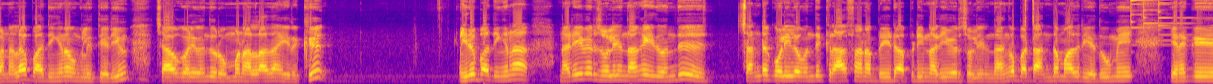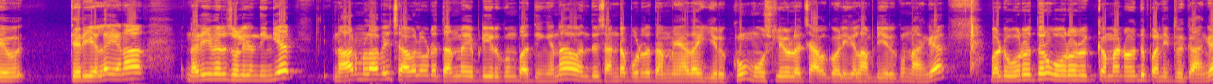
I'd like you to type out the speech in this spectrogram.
பண்ணலை. பார்த்தீங்கன்னா உங்களுக்கு தெரியும் சேவக்கோழி வந்து ரொம்ப நல்லா தான் இருக்குது இது பார்த்தீங்கன்னா நிறைய பேர் சொல்லியிருந்தாங்க இது வந்து சண்டை கோழியில் வந்து கிராஸ் ஆன ப்ரீடு அப்படின்னு நிறைய பேர் சொல்லியிருந்தாங்க. பட் அந்த மாதிரி எதுவுமே எனக்கு தெரியலை. ஏன்னா நிறைய பேர் சொல்லியிருந்தீங்க நார்மலாகவே சேவலோட தன்மை எப்படி இருக்கும்னு பார்த்தீங்கன்னா வந்து சண்டை போடுற தன்மையாக தான் இருக்கும். மோஸ்ட்லி உள்ள சேவக்கோழிகள் அப்படி இருக்கும் நாங்கள் பட் ஒரு ஒருத்தரும் ஒரு ஒரு கமெண்ட் வந்து பண்ணிகிட்ருக்காங்க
